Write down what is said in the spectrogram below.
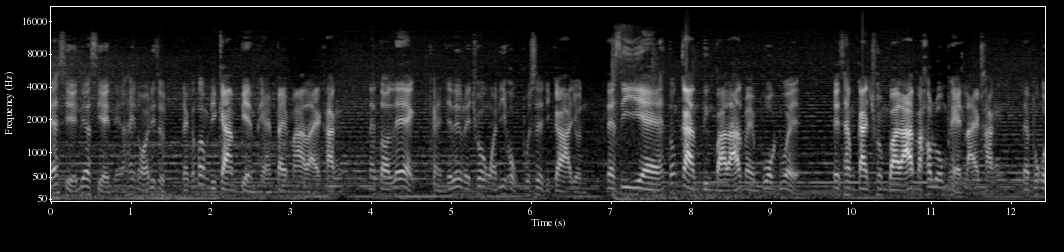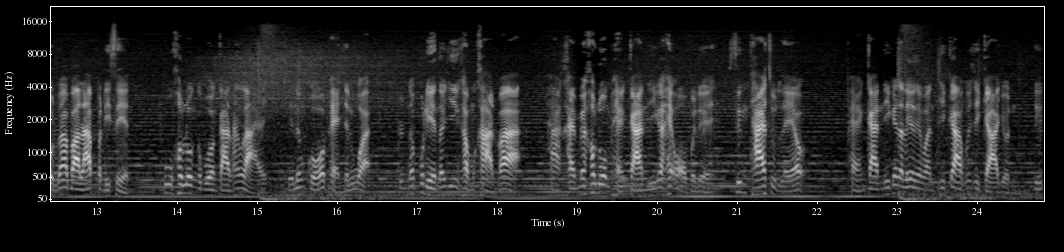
และเสียเลือดเสียเนื้อให้น้อยที่สุด แต่ก็ต้องมีการเปลี่ยนแผนไปมาหลายครั้ง ในตอนแรกแผนจะเริ่มในช่วงวันที่ 6 พฤศจิกายน แต่ซีแยต้องการดึงบาลานซ์มาเป็นพวกด้วยเลยทำการชวนบาลานซ์มาเข้าร่วมแผนหลายครั้ง แต่ปรากฏว่าบาลานซ์ปฏิเสธ ผู้เข้าร่วมกระบวนการทั้งหลายเลยเริ่มกลัวว่าแผนจะรั่วจนนโปเลียนต้องยิงคำขาดว่า หากใครไม่เข้าร่วมแผนการนี้ก็ให้ออกไปเลย ซึ่งท้ายสุดแล้ว แผนการนี้ก็จะเริ่มในวันที่ 9 พฤศจิกายน หรือ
